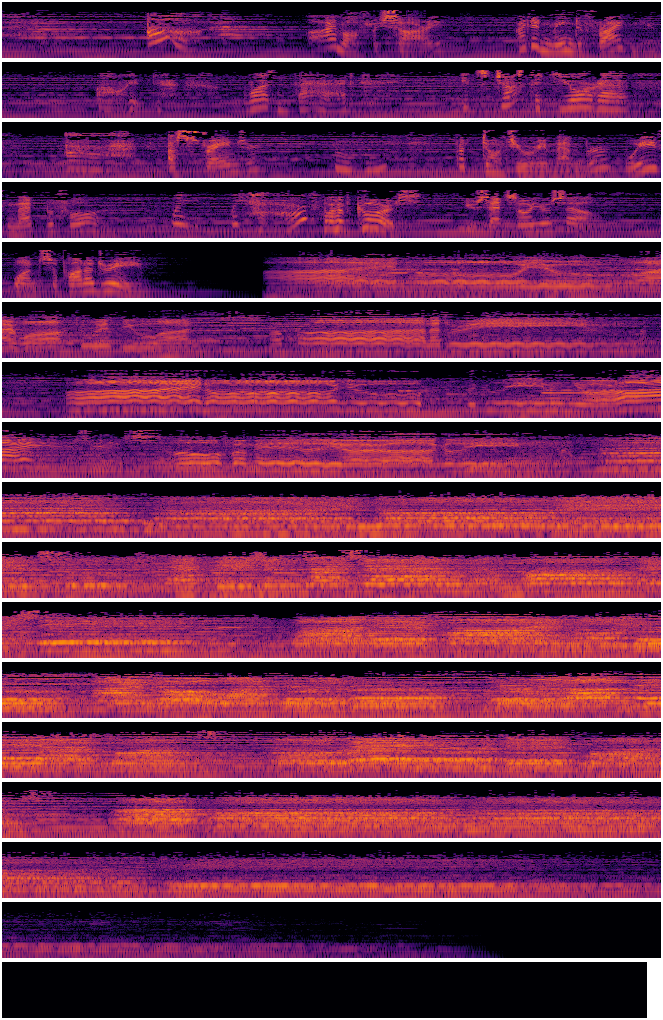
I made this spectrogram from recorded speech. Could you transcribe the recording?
Oh. I'm awfully sorry. I didn't mean to frighten you. Oh, it uh, wasn't that. It's just that you're a. Uh. A stranger? Mm hmm. But don't you remember? We've met before. We we have. Well, of course. You said so yourself. Once upon a dream. I know you. I walked with you once upon a dream. I know you. The gleam in your eyes is so familiar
